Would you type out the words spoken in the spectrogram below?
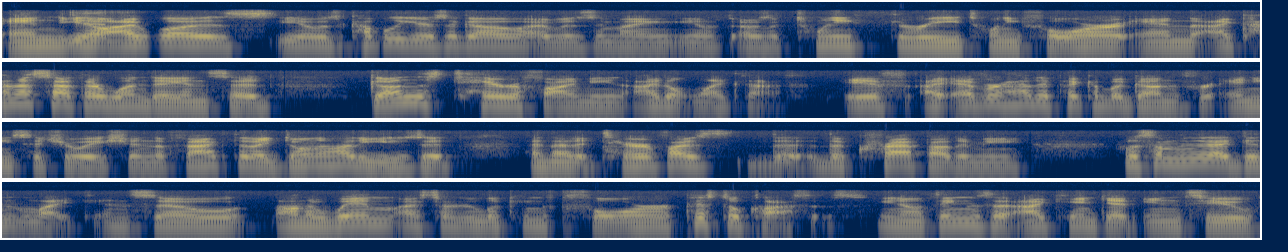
And you yeah. know, I was, you know, it was a couple of years ago. I was in my, you know, I was like 23, 24, and I kind of sat there one day and said, "Guns terrify me, and I don't like that." If I ever had to pick up a gun for any situation, the fact that I don't know how to use it and that it terrifies the the crap out of me was something that I didn't like. And so on a whim, I started looking for pistol classes, you know, things that I can get into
